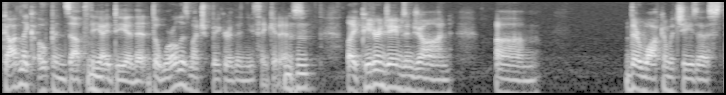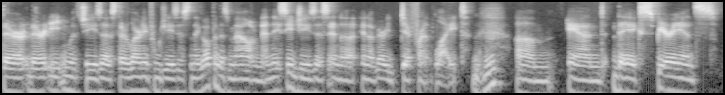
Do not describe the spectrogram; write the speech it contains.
God like opens up the mm-hmm. idea that the world is much bigger than you think it is. Mm-hmm. Like Peter and James and John, um, they're walking with Jesus. They're they're eating with Jesus. They're learning from Jesus, and they go up in this mountain and they see Jesus in a in a very different light, mm-hmm. um, and they experience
